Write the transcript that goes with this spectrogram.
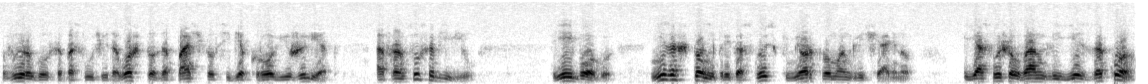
выругался по случаю того, что запачкал себе кровью жилет, а француз объявил, «Ей-богу, ни за что не прикоснусь к мертвому англичанину. Я слышал, в Англии есть закон,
